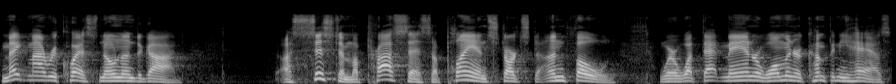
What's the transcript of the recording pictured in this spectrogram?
make my request known unto God, a system, a process, a plan starts to unfold where what that man or woman or company has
